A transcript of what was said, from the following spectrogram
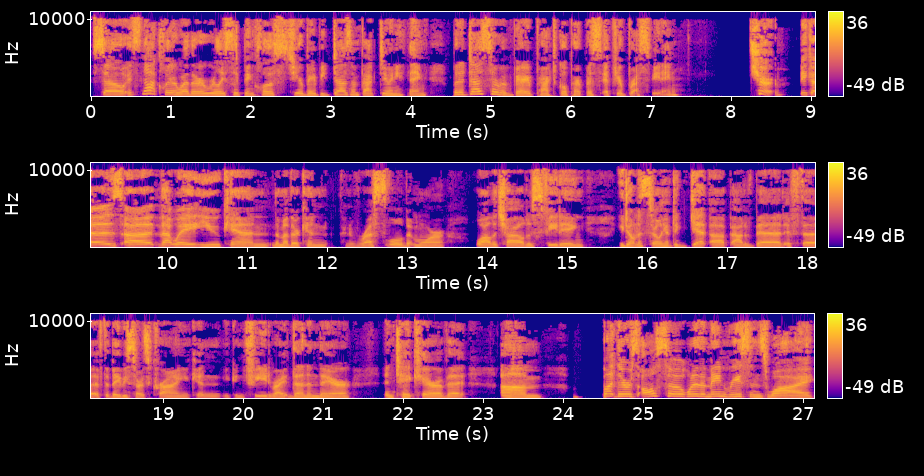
So it's not clear whether really sleeping close to your baby does in fact do anything, but it does serve a very practical purpose if you're breastfeeding. Sure, because uh, that way you can the mother can kind of rest a little bit more while the child is feeding. You don't necessarily have to get up out of bed if the if the baby starts crying. You can you can feed right then and there and take care of it. Um, but there's also one of the main reasons why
